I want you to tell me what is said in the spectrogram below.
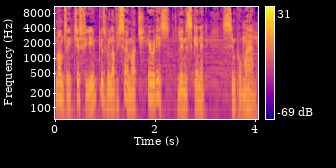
Mumsy, just for you, because we love you so much. Here it is. Lynyrd Skynyrd, Simple Man.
